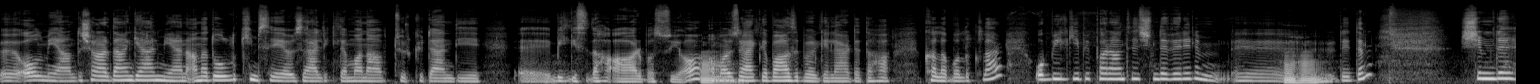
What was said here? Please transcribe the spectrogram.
e, olmayan, dışarıdan gelmeyen Anadolu kimseye özellikle manav türkü dendiği e, bilgisi daha ağır basıyor. Ama özellikle bazı bölgelerde daha kalabalıklar. O bilgiyi bir parantez içinde verelim e, dedim. Şimdi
